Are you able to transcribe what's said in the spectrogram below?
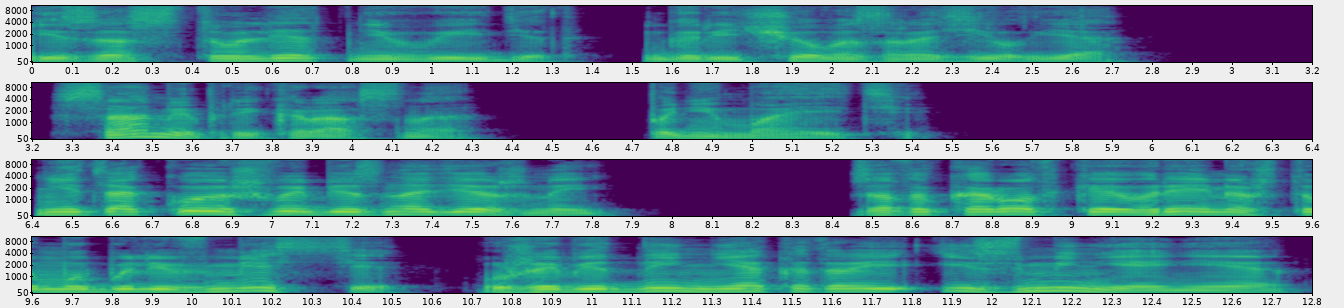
«И за сто лет не выйдет», — горячо возразил я. «Сами прекрасно понимаете». «Не такой уж вы безнадежный», за то короткое время, что мы были вместе, уже видны некоторые изменения.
